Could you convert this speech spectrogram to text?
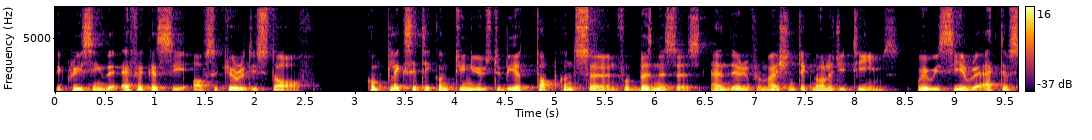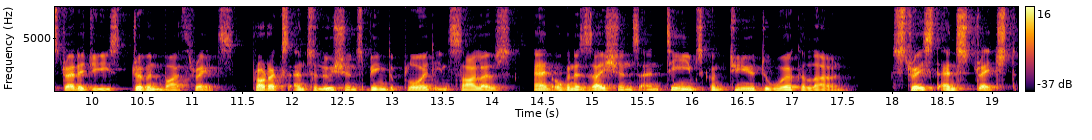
increasing the efficacy of security staff. Complexity continues to be a top concern for businesses and their information technology teams where we see reactive strategies driven by threats, products and solutions being deployed in silos, and organizations and teams continue to work alone. Stressed and stretched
